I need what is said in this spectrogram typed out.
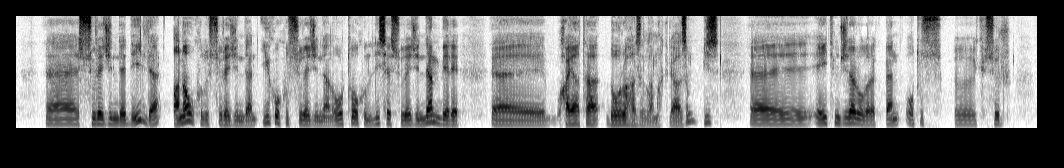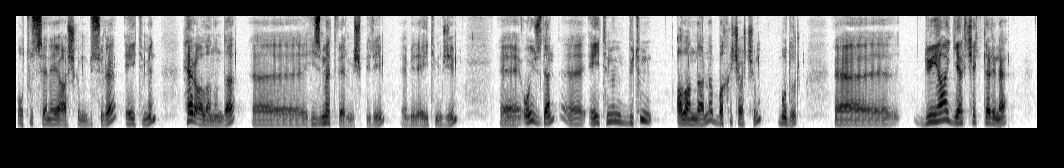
e, sürecinde değil de anaokulu sürecinden, ilkokul sürecinden, ortaokul, lise sürecinden beri e, hayata doğru hazırlamak lazım. Biz e, eğitimciler olarak ben 30 e, küsür 30 seneye aşkın bir süre eğitimin her alanında e, hizmet vermiş biriyim, e, bir eğitimciyim. E, o yüzden e, eğitimin bütün alanlarına bakış açım budur. E, dünya gerçeklerine,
